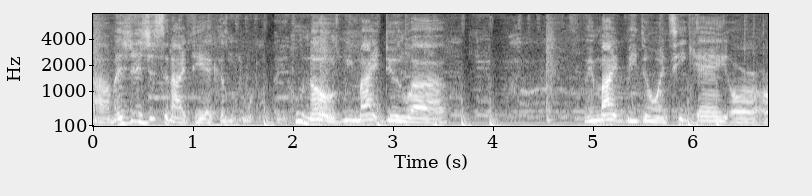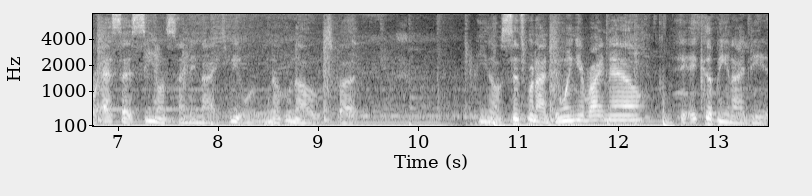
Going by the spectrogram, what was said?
um, it's, it's just an idea because who knows? We might do. Uh, we might be doing TK or, or SSC on Sunday nights. We, you know, who knows? But you know, since we're not doing it right now, it, it could be an idea.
